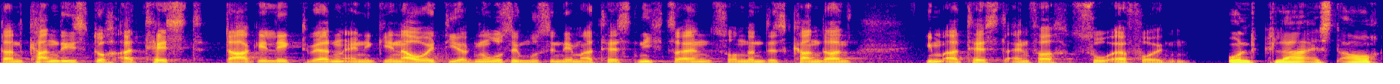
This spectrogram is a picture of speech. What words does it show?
dann kann dies durch Attest dargelegt werden. Eine genaue Diagnose muss in dem Attest nicht sein, sondern das kann dann im Attest einfach so erfolgen. Und klar ist auch,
